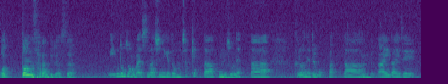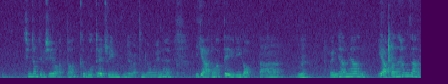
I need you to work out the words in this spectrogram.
어떤 사람들이었어요? 이구동성을 말씀하시는 게 너무 착했다, 공손했다, 그런 애들 못 봤다. 음. 그 아이가 이제 심정지로 실려갔던 그 모텔 주인분들 같은 경우에는 이게 아동 학대일 리가 없다. 왜? 왜냐하면 이 아빠는 항상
